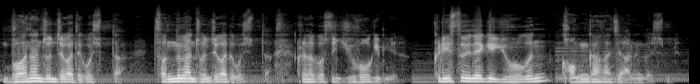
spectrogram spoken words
무한한 존재가 되고 싶다. 전능한 존재가 되고 싶다. 그러나 그것은 유혹입니다. 그리스도인에게 유혹은 건강하지 않은 것입니다.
